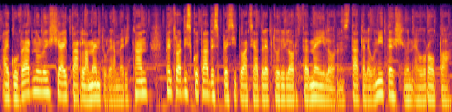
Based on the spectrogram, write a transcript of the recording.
ai guvernului și ai Parlamentului American pentru a discuta despre situația drepturilor femeilor în Statele Unite și în Europa.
